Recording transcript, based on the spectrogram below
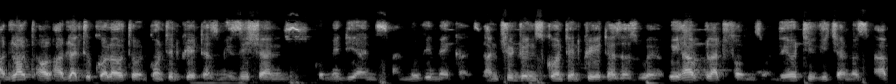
I'd like I'd like to call out on content creators, musicians, comedians, and movie makers, and children's content creators as well. We have platforms on the Yo TV channels that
